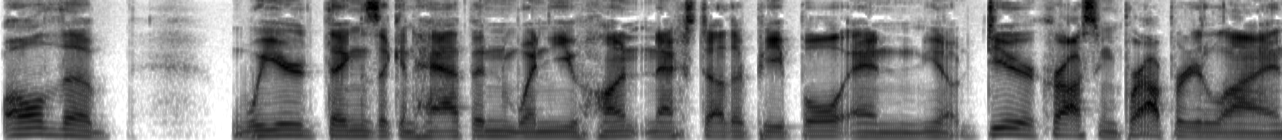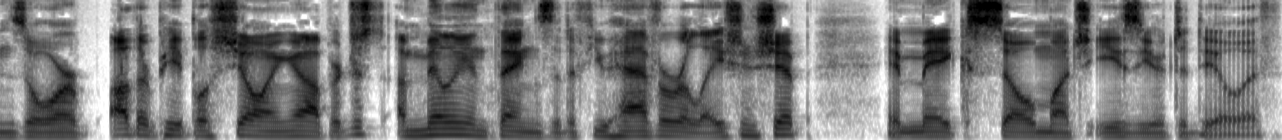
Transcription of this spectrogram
all the weird things that can happen when you hunt next to other people and you know deer crossing property lines or other people showing up or just a million things that if you have a relationship it makes so much easier to deal with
